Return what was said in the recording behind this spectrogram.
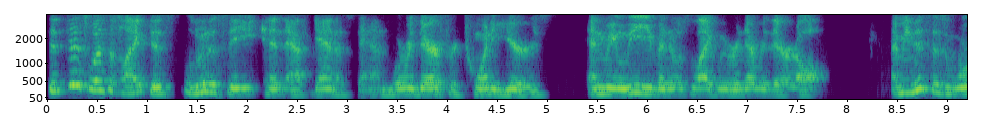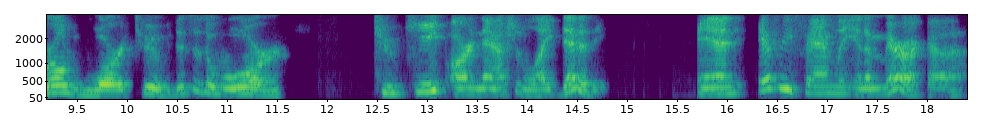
that this wasn't like this lunacy in Afghanistan, where we're there for 20 years and we leave and it was like we were never there at all. I mean, this is World War II. This is a war to keep our national identity. And every family in America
